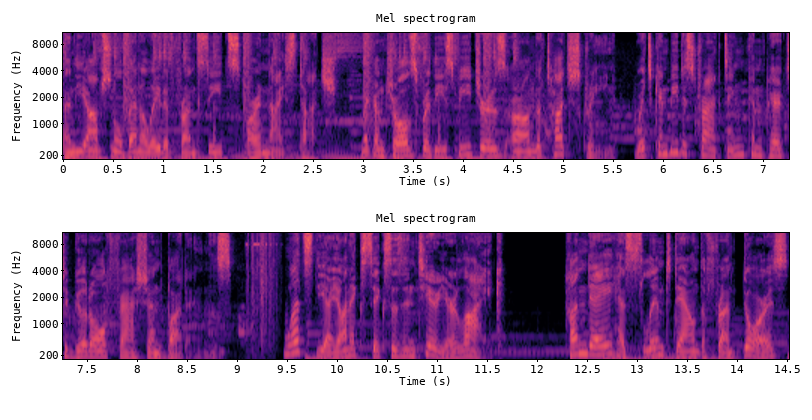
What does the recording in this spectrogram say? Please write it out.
and the optional ventilated front seats are a nice touch. The controls for these features are on the touchscreen, which can be distracting compared to good old-fashioned buttons. What's the Ioniq 6's interior like? Hyundai has slimmed down the front doors,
